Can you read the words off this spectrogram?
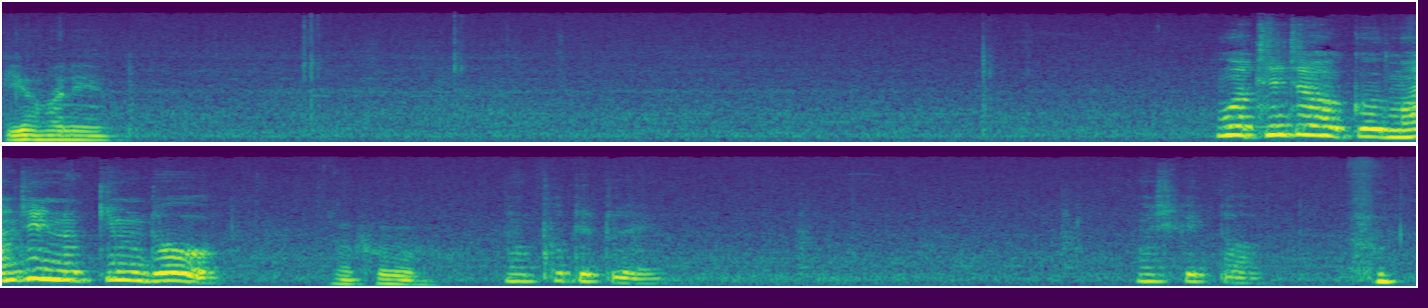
위험하네요. 와 진짜 그 만진 느낌도 우후. 어, 포테토예요 맛있겠다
